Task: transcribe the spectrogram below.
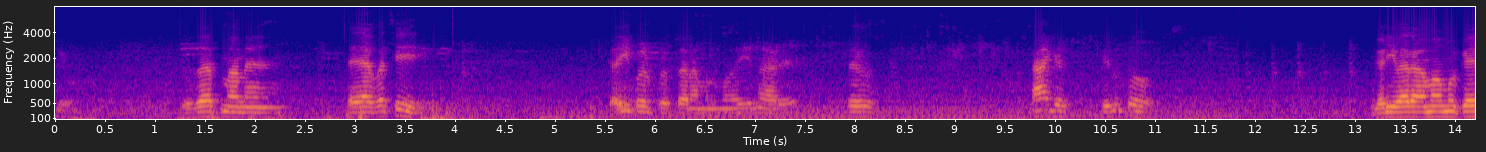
તેવો. શુદ્ધાત્માને થયા પછી કઈ પણ પોતાના મનમાં એ ના રહે. કારણ કે પેલું તો ઘડી વાર આમાં મૂકે,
